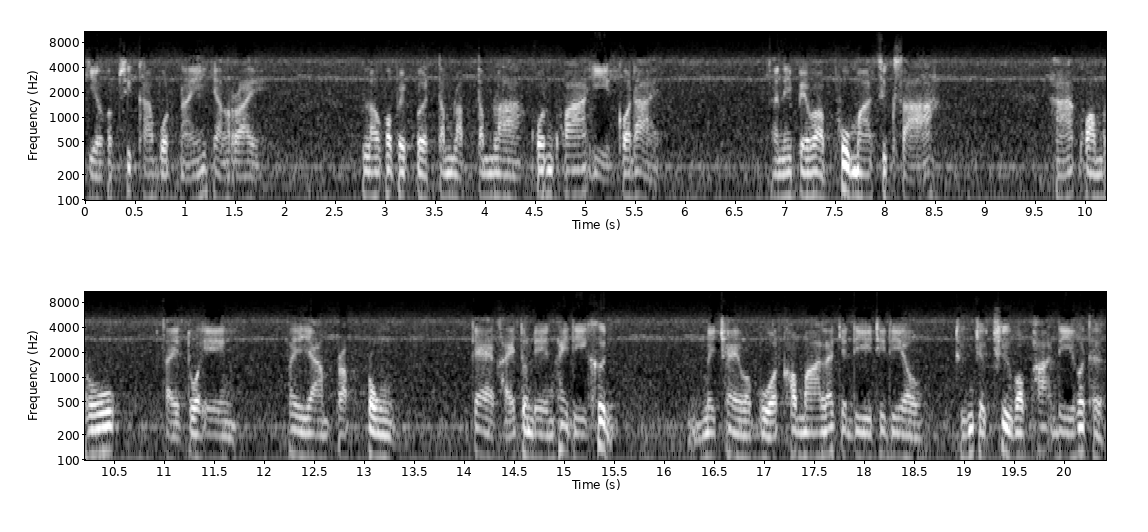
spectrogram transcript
เกี่ยวกับสิกขาบทไหนอย่างไร เราก็ไปเปิดตำรับตำราค้นคว้าอีกก็ได้ อันนี้แปลว่าผู้มาศึกษา หาความรู้ ใส่ตัวเอง พยายามปรับปรุง แก้ไขตนเองให้ดีขึ้น ไม่ใช่ว่าบวชเข้ามาแล้วจะดีทีเดียว ถึงจะชื่อว่าพระดีก็เถอะ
